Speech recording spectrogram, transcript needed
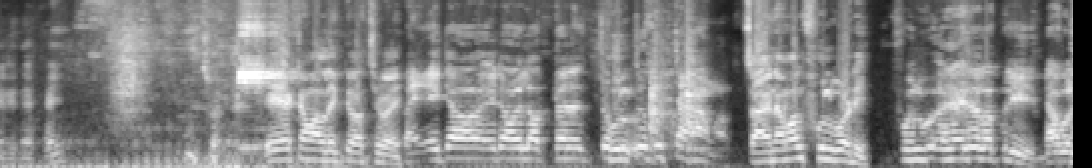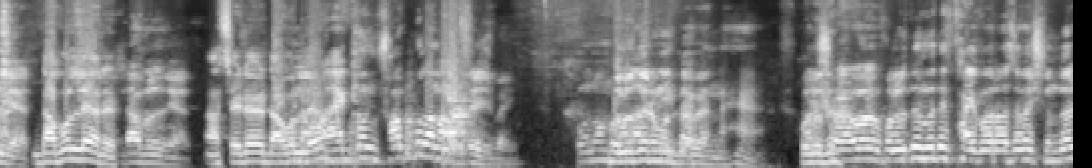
এটা দেখাই। আচ্ছা এই একটা মাল দেখতে পাচ্ছি ভাই। এটা এটা হলো আপনার চায়না মাল। চায়না মাল ফুল বডি ফুল এটা হলো আপনি ডাবল লেয়ার ডাবল লেয়ারের ডাবল লেয়ার আচ্ছা এটা ডাবল লেয়ার একদম সবগুলা মাল ফ্রেশ ভাই। হলুদের মধ্যে? পাবেন হ্যাঁ। হলুদের? মধ্যে ফাইবার আছে ভাই সুন্দর।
